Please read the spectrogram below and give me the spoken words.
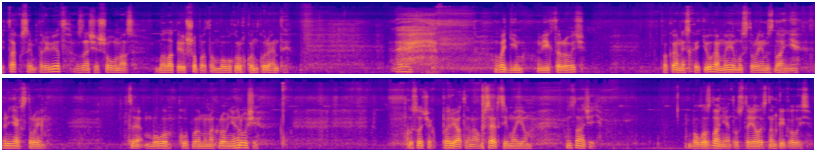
І так, всім привіт. Значить, що у нас? Балакаю шепотом, бо вокруг конкуренти. Вадим Вікторович. Поки не скатюга, ми йому строїмо здання. Верняк строїмо. Це було куплено на кровні гроші. Кусочок порятина в серці моєму. Значить, було здання, тут стояли станки колись.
